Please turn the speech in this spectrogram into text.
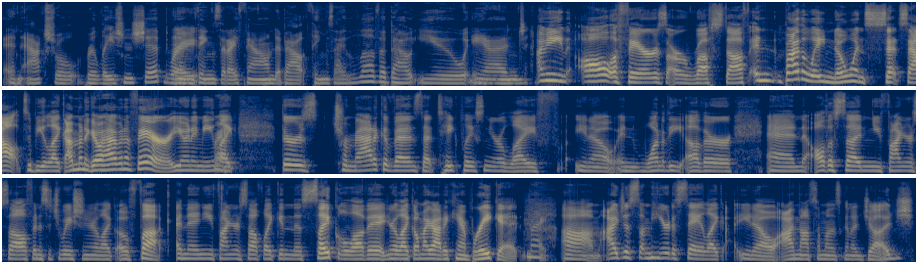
an actual relationship Right. and things that I found about things I love about you, and Mhm. I mean, all affairs are rough stuff. And by the way, no one sets out to be like, I'm going to go have an affair. You know what I mean? Right. Like, there's traumatic events that take place in your life, you know, in one or the other. And all of a sudden you find yourself in a situation, you're like, oh, fuck. And then you find yourself like in this cycle of it, and you're like, oh my God, I can't break it. right. Um, I just I'm here to say like you know I'm not someone that's gonna judge,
